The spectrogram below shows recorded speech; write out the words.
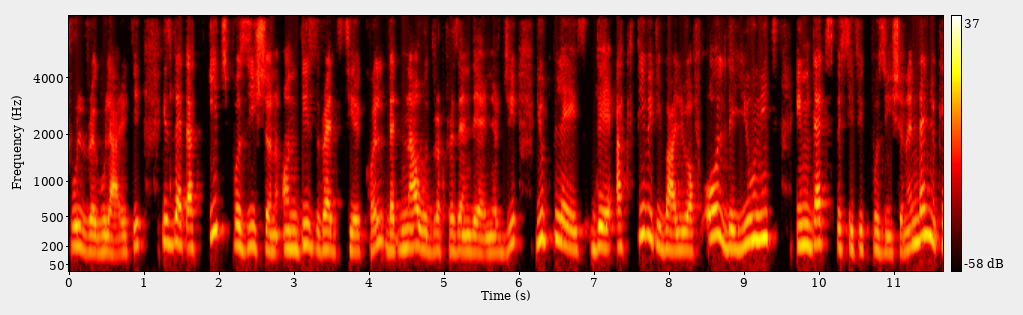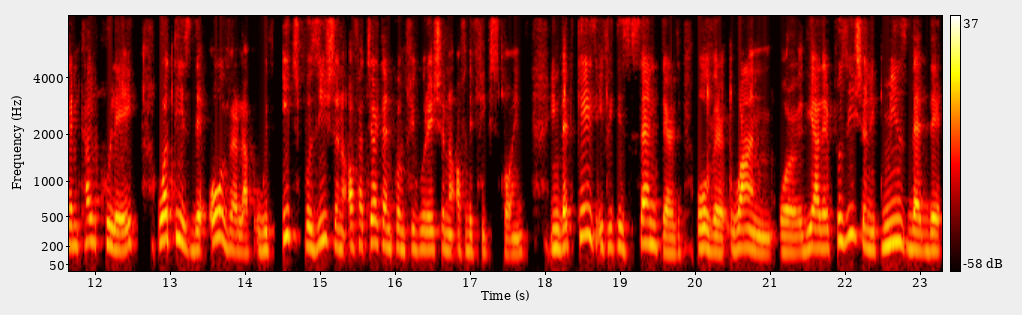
full regularity, is that at each position on this red circle that now would represent the energy, you place the activity value of all the units in that specific position. And then you can calculate what is the overlap with each position of a certain configuration of the fixed point. In that case, if it is centered over one or the other position, it means that the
